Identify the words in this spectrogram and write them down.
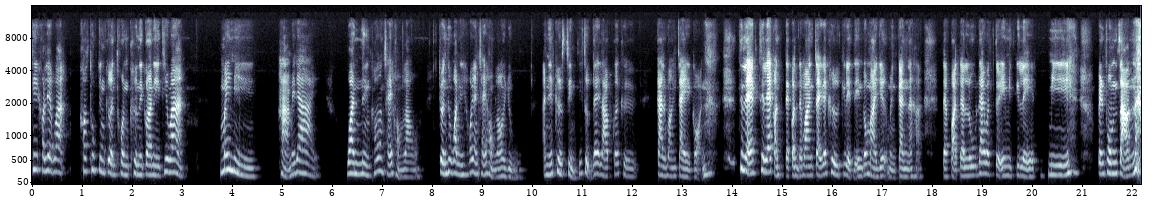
ที่เขาเรียกว่าเขาทุกข์จนเกินทนคือในกรณีที่ว่าไม่มีหาไม่ได้ วันหนึ่งเขาต้องใช้ของเรา จนทุกวันนี้เขาก็ยังใช้ของเราอยู่ อันนี้คือสิ่งที่สุดได้รับก็คือ การวางใจก่อน ที่แรกที่แรกก่อนแต่ก่อนจะวางใจก็คือกิเลสตัวเองก็มาเยอะเหมือนกันนะคะ แต่ฝ่าจะรู้ได้ว่าตัวเองมีกิเลสมีเป็นพรมสามหน้า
